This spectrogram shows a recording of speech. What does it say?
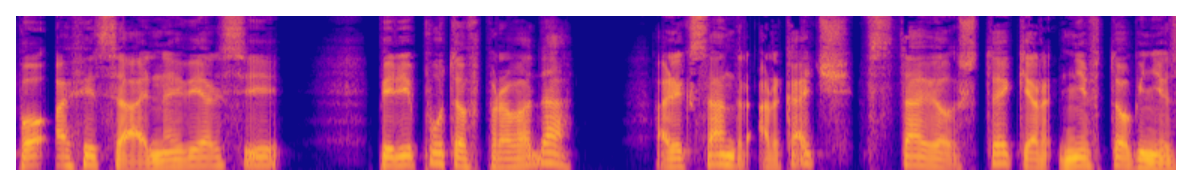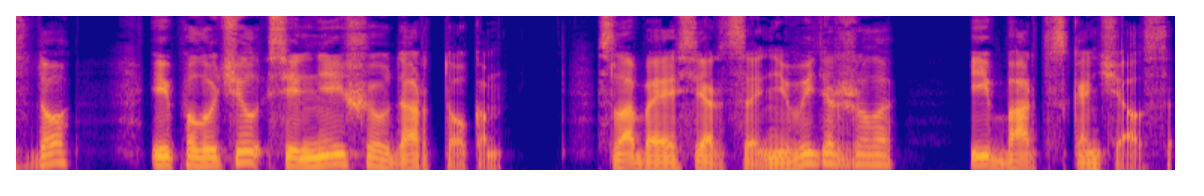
По официальной версии, перепутав провода, Александр Аркадьевич вставил штекер не в то гнездо и получил сильнейший удар током. Слабое сердце не выдержало, и Барт скончался.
